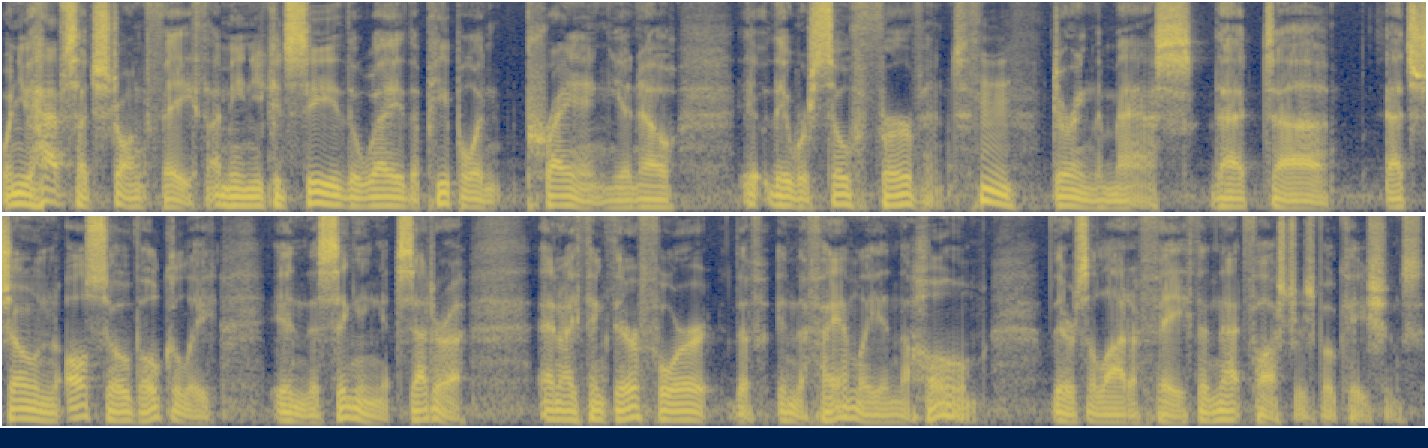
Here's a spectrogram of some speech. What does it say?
when you have such strong faith, I mean, you could see the way the people in praying, you know, it, they were so fervent hmm. during the mass that uh, that's shown also vocally in the singing, etc. And I think therefore, the, in the family, in the home, there's a lot of faith, and that fosters vocations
